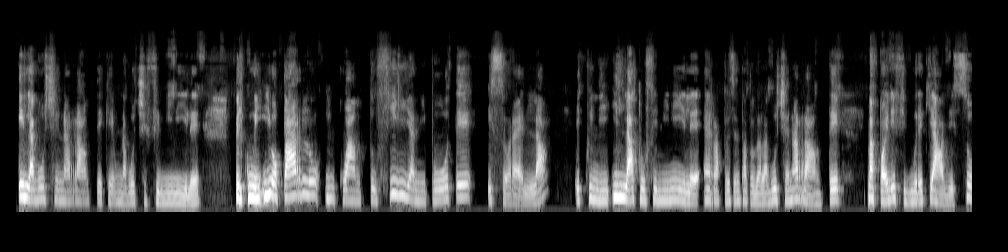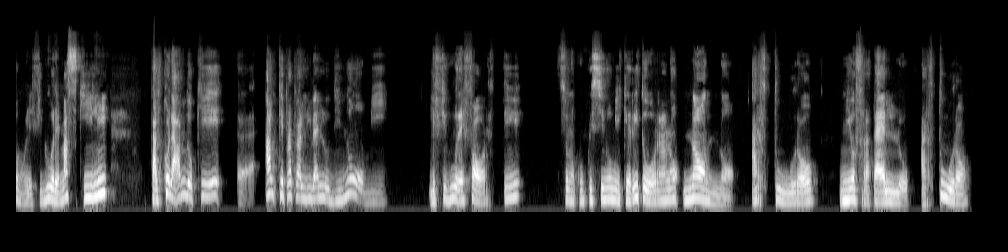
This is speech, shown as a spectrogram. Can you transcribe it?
e la voce narrante che è una voce femminile. Per cui io parlo in quanto figlia, nipote e sorella e quindi il lato femminile è rappresentato dalla voce narrante, ma poi le figure chiave sono le figure maschili, calcolando che eh, anche proprio a livello di nomi, le figure forti sono con questi nomi che ritornano, nonno Arturo, mio fratello Arturo.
